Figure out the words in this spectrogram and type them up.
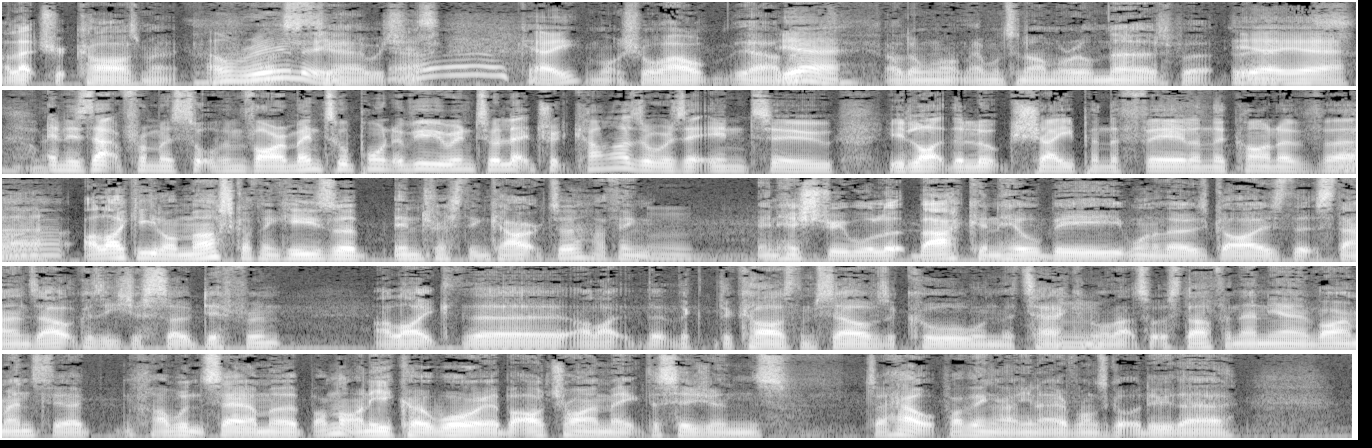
Electric cars, mate. oh That's- really yeah, which is Ah, okay I'm not sure how. Yeah, I don't, Yeah. I don't want everyone to know I'm a real nerd, but uh, yeah yeah and is that from a sort of environmental point of view you're into electric cars or is it into you like the look shape and the feel and the kind of uh, Uh, I like Elon Musk. I think he's an interesting character. I think Mm. in history we'll look back and he'll be one of those guys that stands out because he's just so different. I like the I like the, the, the cars themselves are cool and the tech Mm. and all that sort of stuff. And then yeah, environmentally, I, I wouldn't say I'm a I'm not an eco warrior, but I'll try and make decisions to help. I think uh, you know everyone's got to do their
